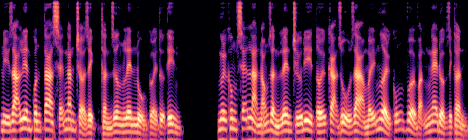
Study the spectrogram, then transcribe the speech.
nhị dạ liên quân ta sẽ ngăn trở dịch thần dương lên nụ cười tự tin. Ngươi không sẽ là nóng dần lên chứ đi tới cả dù dạ mấy người cũng vừa vặn nghe được dịch thần,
